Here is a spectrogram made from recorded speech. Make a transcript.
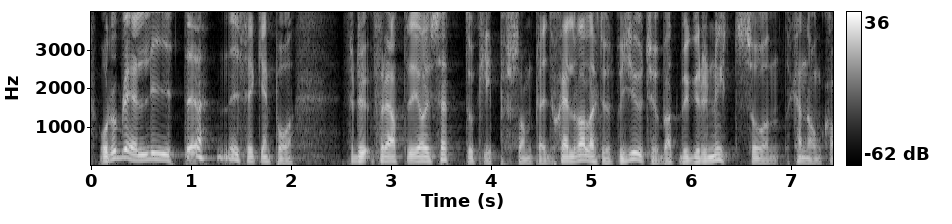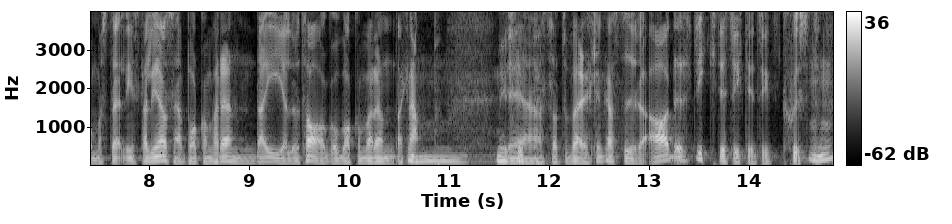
Och då blir jag lite nyfiken på, för, du, för att jag har ju sett då klipp som Plaid själva har lagt ut på YouTube, att bygger du nytt så kan de komma och ställa, installera så här bakom varenda eluttag och bakom varenda knapp. Mysigt. Eh, så att du verkligen kan styra. Ja, det är riktigt, riktigt, riktigt schysst. Mm.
